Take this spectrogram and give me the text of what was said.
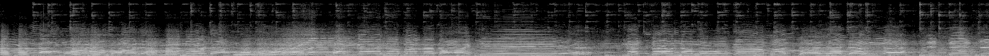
ನಮ್ಮೋರ ಮೋರ ಮನೋಡ ಬಂಗಾರ ಬನದಾಗಿ ನಟ ನಮೋಗ ಬತ್ತಲದಲ್ಲ ಇಟ್ಟಿಸಿ ನೋಡಾಕೆ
